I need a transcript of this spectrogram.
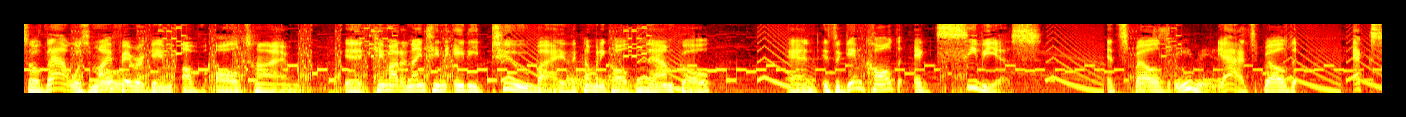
So that was my favorite game of all time. It came out in 1982 by the company called Namco, and it's a game called Xevious. It's spelled Xevious? yeah, it's spelled X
